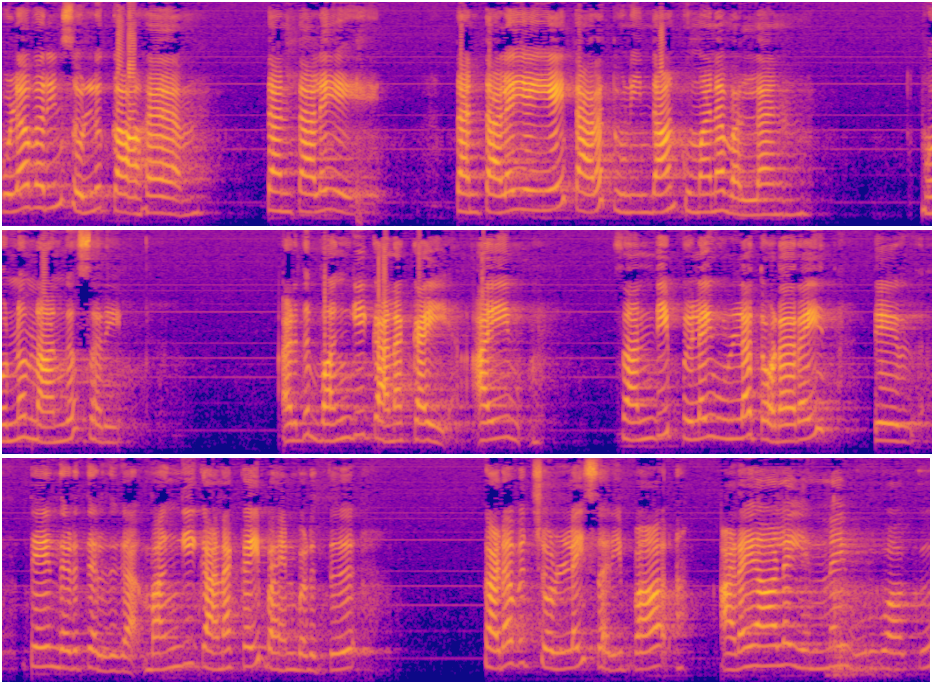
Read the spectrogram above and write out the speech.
புலவரின் சொல்லுக்காக தன் தலையை தன் தலையையே தர துணிந்தான் குமணவல்லன். ஒன்றும் நான்கு. சரி அடுத்து வங்கி கணக்கை. ஐ சந்தி பிழை உள்ள தொடரை தேர் தேர்ந்தெடுத்து எழுதுக. வங்கி கணக்கை பயன்படுத்து கடவுச்சொல்லை சரிபார் அடையாள எண்ணை உருவாக்கு.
